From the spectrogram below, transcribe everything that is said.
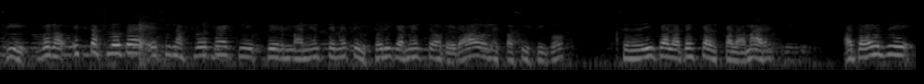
Sí, bueno, esta flota es una flota que permanentemente, históricamente ha operado en el Pacífico, se dedica a la pesca del calamar, a través de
